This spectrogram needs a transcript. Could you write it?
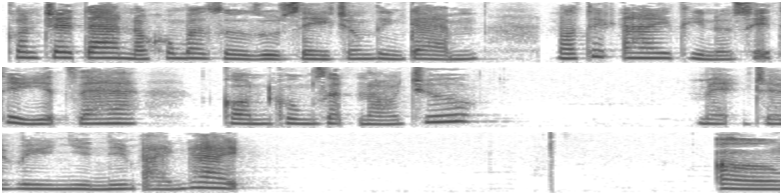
Con trai ta nó không bao giờ rụt rè trong tình cảm. Nó thích ai thì nó sẽ thể hiện ra. Con không giận nó chứ? Mẹ Javi nhìn Nim ái ngại. Ờ,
